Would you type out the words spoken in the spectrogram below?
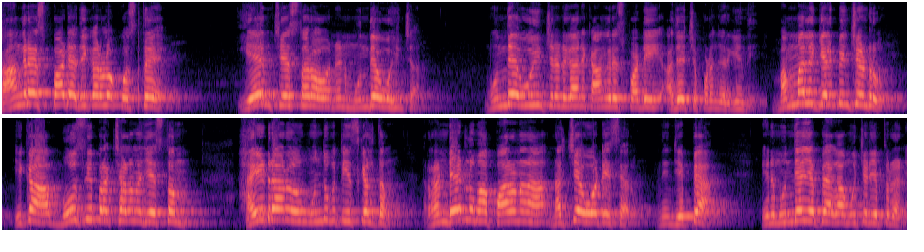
కాంగ్రెస్ పార్టీ అధికారంలోకి వస్తే ఏం చేస్తారో నేను ముందే ఊహించాను. ముందే ఊహించినట్టుగానే కాంగ్రెస్ పార్టీ అదే చెప్పడం జరిగింది. మమ్మల్ని గెలిపించిండ్రు. ఇక మోసీ ప్రక్షాళన చేస్తాం. హైడ్రాను ముందుకు తీసుకెళ్తాం. రెండేళ్ళు మా పాలన నచ్చే ఓటేశారు. నేను చెప్పా. నేను ముందే చెప్పాగా ముచ్చట చెప్తున్నాను.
